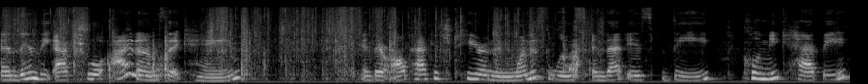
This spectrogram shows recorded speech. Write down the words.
And then the actual items that came, and they're all packaged here, and then one is loose, and that is the Clinique Happy.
